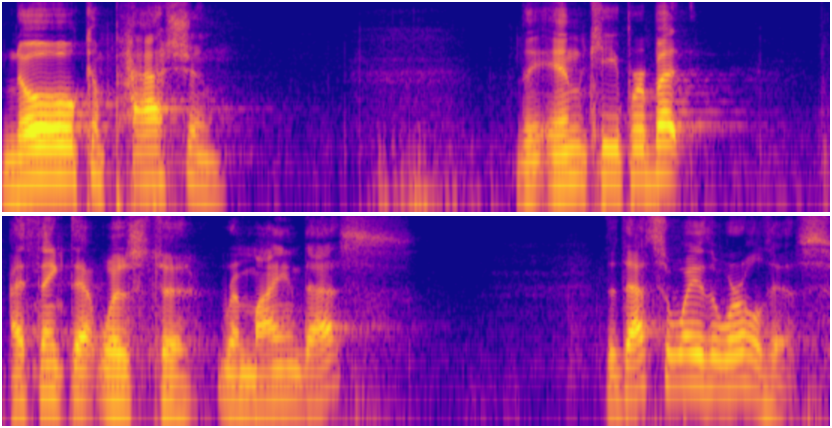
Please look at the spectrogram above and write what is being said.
No compassion. The innkeeper, but I think that was to remind us that that's the way the world is.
